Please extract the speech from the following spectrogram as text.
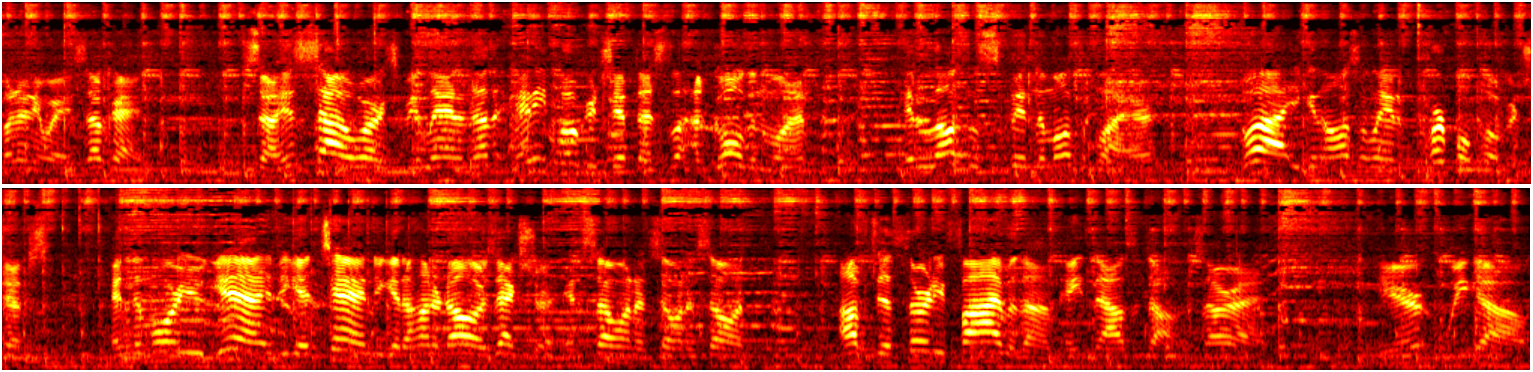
But anyways, okay. So this is how it works. If you land another any poker chip that's a golden one, it'll also spin the multiplier. But you can also land purple poker chips. And the more you get, if you get 10, you get $100 extra, and so on and so on and so on. Up to 35 of them, $8,000. All right. Here we go.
